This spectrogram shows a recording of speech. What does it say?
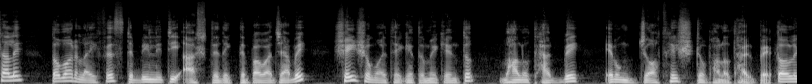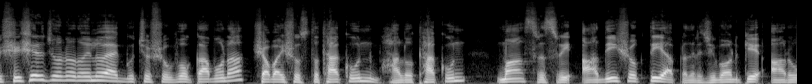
সালে তোমার লাইফে স্টেবিলিটি আসতে দেখতে পাওয়া যাবে। সেই সময় থেকে তুমি কিন্তু ভালো থাকবে এবং যথেষ্ট ভালো থাকবে। তাহলে শেষের জন্য রইল একগুচ্ছ শুভ কামনা সবাই সুস্থ থাকুন, ভালো থাকুন। মা শ্রী শ্রী আদি শক্তি আপনাদের জীবনকে আরও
